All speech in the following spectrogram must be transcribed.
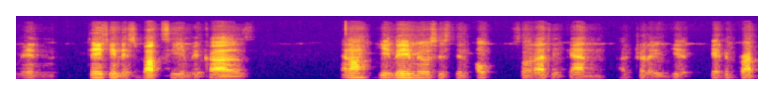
when taking this vaccine because you know keep the immune system up so that it can actually get get the practice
